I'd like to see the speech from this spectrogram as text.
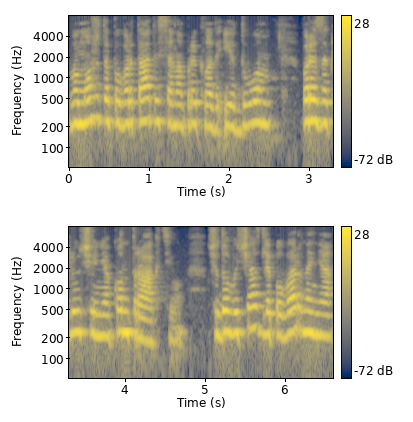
Ви можете повертатися, наприклад, і до перезаключення контрактів. Чудовий час для повернення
